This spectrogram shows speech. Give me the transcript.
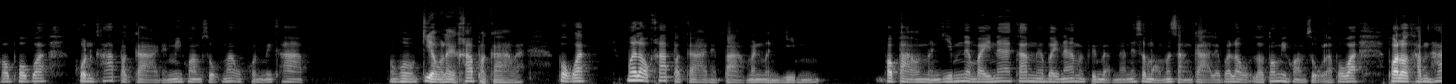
เขาพบว่าคนคาบปากกาเนี่ยมีความสุขมากกว่าคนไม่คาบบางคนเกี่ยวอะไรคาบปากกาวะบอกว่าเมื่อเราคาบปากกาเนี่ยปากมันเหมือนยิ้ม พอปากมันเหมือนยิ้มเนี่ยใบหน้ากล้ามเนื้อใบหน้ามันเป็นแบบนั้นในสมองมันสั่งการเลยว่าเราเราต้องมีความสุขแล้ว เพราะว่าพอเราทำท่า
